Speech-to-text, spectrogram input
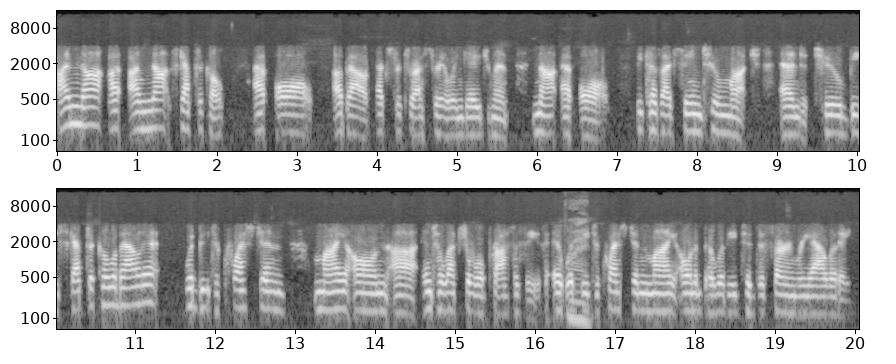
I'm not. I, I'm not skeptical at all about extraterrestrial engagement. Not at all because I've seen too much. And to be skeptical about it would be to question my own uh, intellectual processes. It would be to question my own ability to discern reality.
